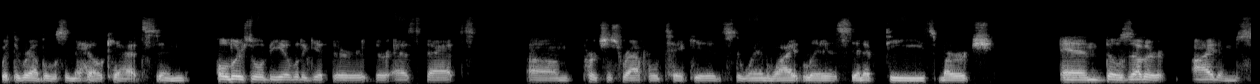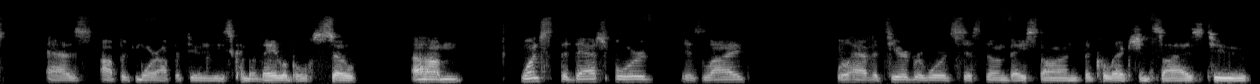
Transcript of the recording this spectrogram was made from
with the Rebels and the Hellcats. And holders will be able to get their their S stats, um, purchase raffle tickets to win whitelists, NFTs, merch, and those other items as opp- more opportunities come available. So um, once the dashboard is live, we'll have a tiered reward system based on the collection size to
